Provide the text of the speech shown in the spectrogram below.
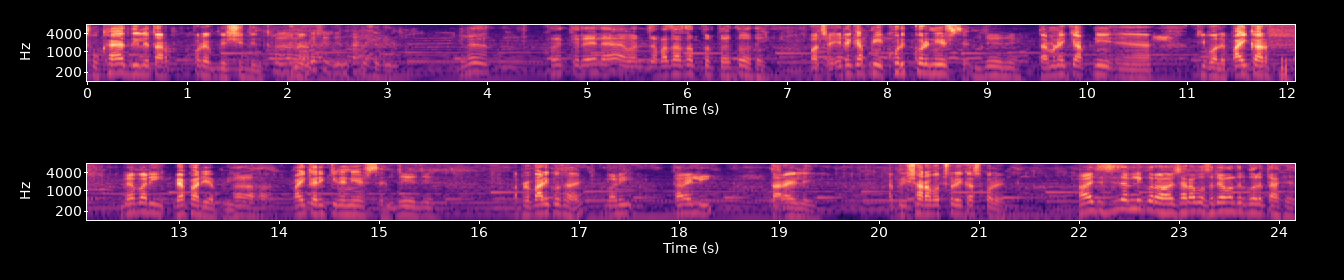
শুকায় দিলে তারপরে বেশি দিন থাকে না? বেশি দিন থাকে। এলে খরিদ করে না আবার বাজারজাত করতে হয় তো তাই আচ্ছা এটা কি আপনি খরিদ করে নিয়ে এসেছেন? জি জি। তার মানে কি আপনি কি বলে পাইকার ব্যাপারী। ব্যাপারী আপনি? হ্যাঁ হ্যাঁ। পাইকারি কিনে নিয়ে এসেছেন? জি জি। আপনার বাড়ি কোথায়? বাড়ি তারাইলি। তারাইলেই আপনি সারা বছর এই কাজ করেন? হয় যে সিজনলি করা হয় সারা বছরই আমাদের ঘরে থাকে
